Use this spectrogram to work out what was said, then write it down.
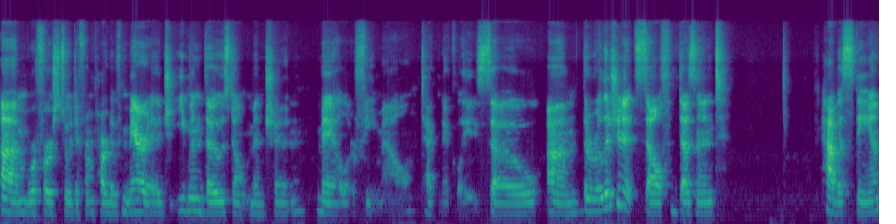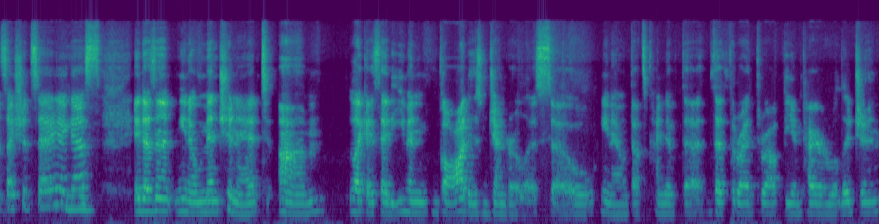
um, refers to a different part of marriage. Even those don't mention male or female technically. So um, the religion itself doesn't have a stance, I should say. I Mhm. guess it doesn't, you know, mention it. Um, like I said, even God is genderless, so you know that's kind of the the thread throughout the entire religion.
